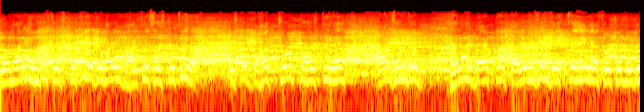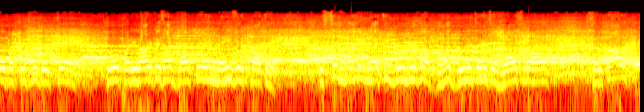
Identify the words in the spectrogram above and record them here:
जो हमारी हिंदू संस्कृति है, जो हमारी भारतीय संस्कृति है उसको बहुत चोट पहुँचती है। आज हम जब घर में बैठकर टेलीविज़न देखते हैं या सोशल मीडिया पर कुछ भी देखते हैं तो वो परिवार के साथ बैठकर हम नहीं देख पाते। इससे हमारे नैतिक मूल्यों का बहुत बुरी तरह से ह्रास हुआ है। सरकार को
